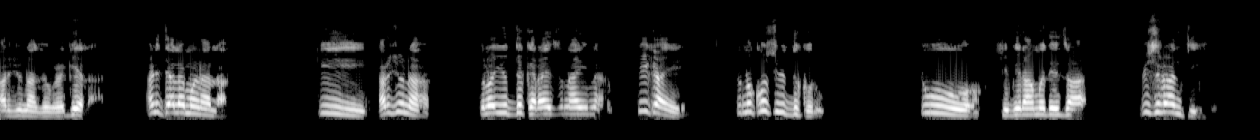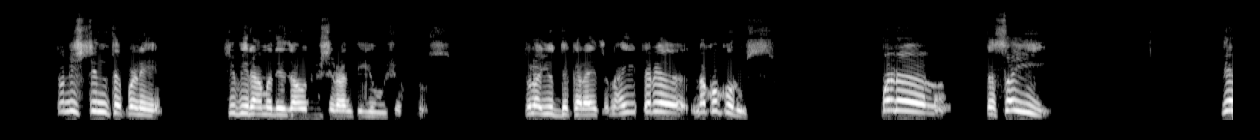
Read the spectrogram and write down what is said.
अर्जुनाजवळ गेला. आणि त्याला म्हणाला की अर्जुना तुला युद्ध करायचं नाही ना? ठीक आहे. तू नकोस युद्ध करू. तू शिबिरामध्ये जा विश्रांती घे. तू निश्चिंतपणे शिबिरामध्ये जाऊन विश्रांती घेऊ शकतोस. तुला युद्ध करायचं नाही तर नको करूस. पण तसही हे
